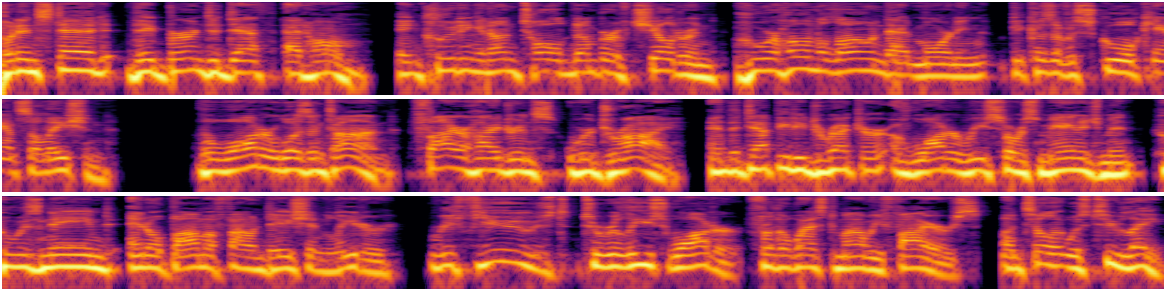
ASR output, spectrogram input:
But instead, they burned to death at home, including an untold number of children who were home alone that morning because of a school cancellation. The water wasn't on, fire hydrants were dry, and the deputy director of water resource management, who was named an Obama Foundation leader, refused to release water for the West Maui fires until it was too late.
